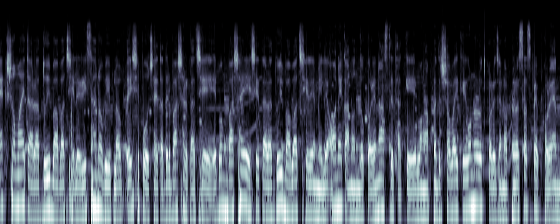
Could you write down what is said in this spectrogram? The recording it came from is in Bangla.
এক সময় তারা দুই বাবা ছেলে রিসান ও বিপ্লব এসে পৌঁছায় তাদের বাসার কাছে এবং বাসায় এসে তারা দুই বাবা ছেলে মিলে অনেক আনন্দ করে নাচতে থাকে এবং আপনাদের সবাইকে অনুরোধ করে যেন আপনারা সাবস্ক্রাইব করেন।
